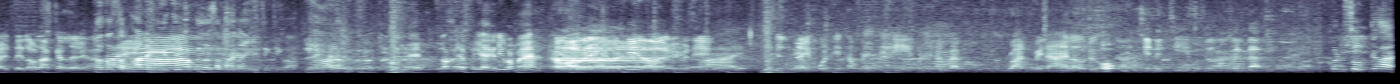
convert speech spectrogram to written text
ถ่ายเสร็จแล้วรักกันเลยครัเราจะสัมภาษณ์อย่างนี้จริงเราจะสัมภาษณ์กันอย่างนี้จริงๆเหรอ เราขยับขยายกันดีกว่าไหมอ๋อเลยมีพื้นที่แล้วมีพื้นที่หนึ่งในคนที่ทำให้ซีนี้ค่อนข้างแบบรันไปได้แล้วด้วย energy มันก็เป็นแบบ คุณซุปไก่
